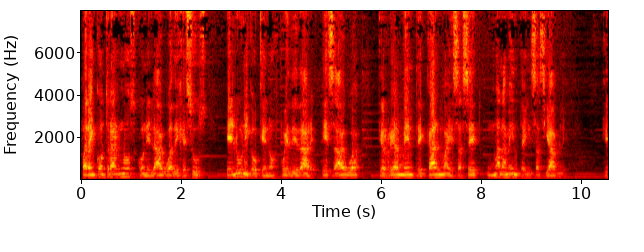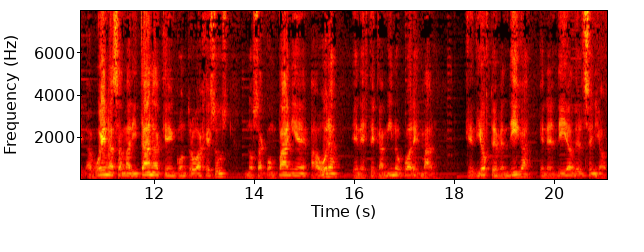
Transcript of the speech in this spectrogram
para encontrarnos con el agua de Jesús, el único que nos puede dar esa agua que realmente calma esa sed humanamente insaciable. Que la buena samaritana que encontró a Jesús nos acompañe ahora en este camino cuaresmal. Que Dios te bendiga en el día del Señor.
